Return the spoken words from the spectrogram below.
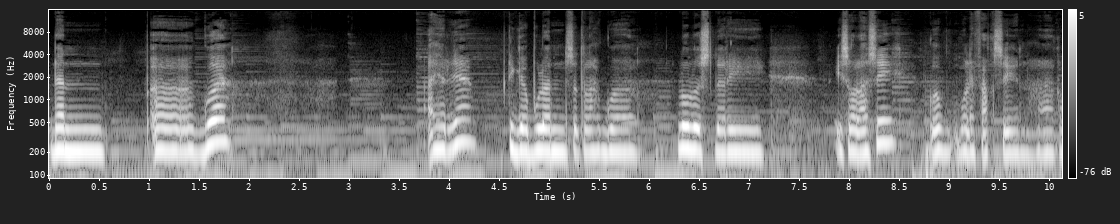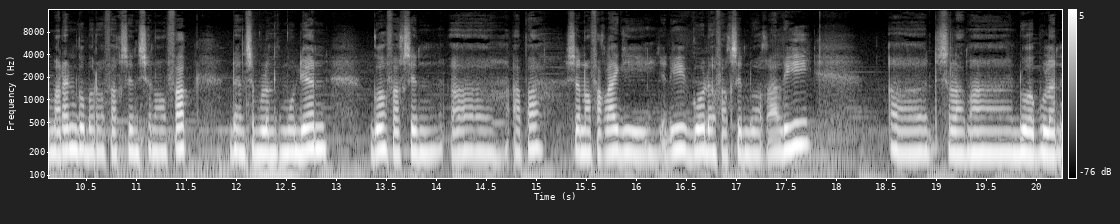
Dan uh, eh, gue akhirnya tiga bulan setelah gue lulus dari isolasi gue boleh vaksin. Nah, kemarin gue baru vaksin Sinovac dan sebulan kemudian gue vaksin uh, apa Sinovac lagi. Jadi gue udah vaksin dua kali uh, selama dua bulan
